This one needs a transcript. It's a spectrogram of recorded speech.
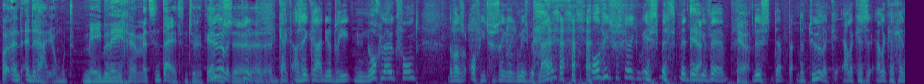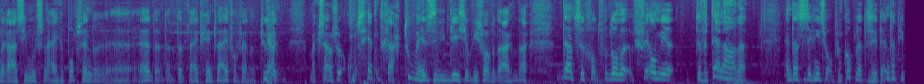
en, en de radio moet meebewegen met zijn tijd natuurlijk. Hè? Tuurlijk, Dus, eh, tuurlijk. eh, eh, Kijk, als ik Radio 3 nu nog leuk vond, dan was er of iets verschrikkelijk mis met mij, of iets verschrikkelijk mis met, met 3FM. Ja. Dus dat, dat- natuurlijk, elke, elke generatie moet zijn eigen popzender. eh, dat, dat, dat leidt geen twijfel verder. Tuurlijk. Maar ik zou ze ontzettend graag toewensen, die discjockeys van vandaag de dag, dat ze godverdomme veel meer te vertellen hadden. En dat ze zich niet zo op hun kop laten zitten. En dat die,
